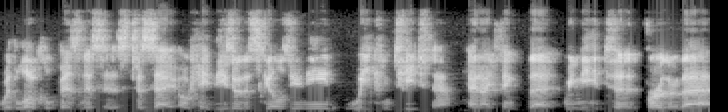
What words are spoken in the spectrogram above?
with local businesses to say, okay, these are the skills you need, we can teach them. And I think that we need to further that.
